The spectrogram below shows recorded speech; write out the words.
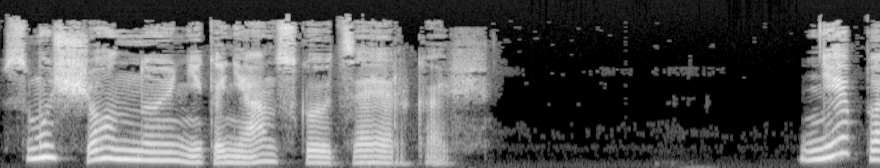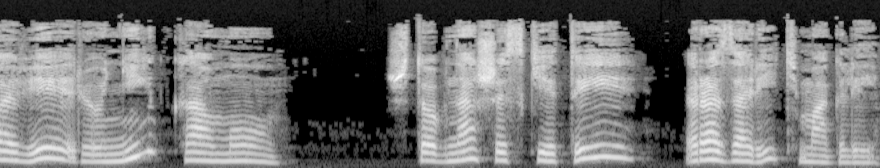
в смущенную Никонианскую церковь. Не поверю никому, чтоб наши скиты разорить могли.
